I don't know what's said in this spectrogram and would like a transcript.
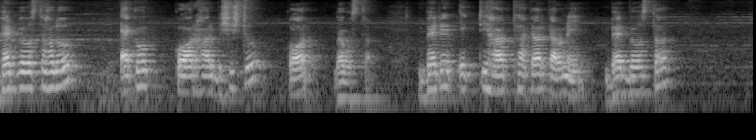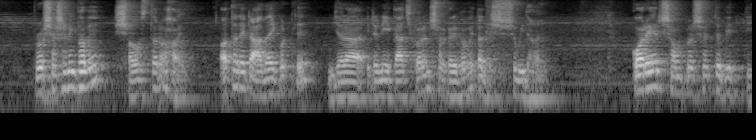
ভ্যাট ব্যবস্থা হলো একক কর হার বিশিষ্ট কর ব্যবস্থা। ভ্যাটের একটি হার থাকার কারণে ভ্যাট ব্যবস্থা প্রশাসনিকভাবে সহজতর হয়। অর্থাৎ এটা আদায় করতে যারা এটা নিয়ে কাজ করেন, সরকারিভাবে তাদের সুবিধা হয়। করের সম্প্রসারিত ভিত্তি।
